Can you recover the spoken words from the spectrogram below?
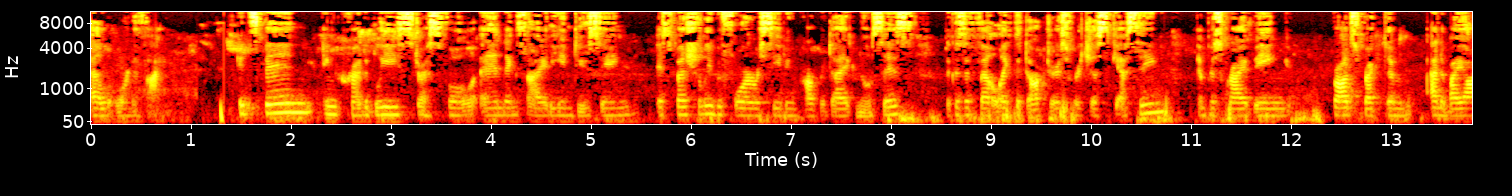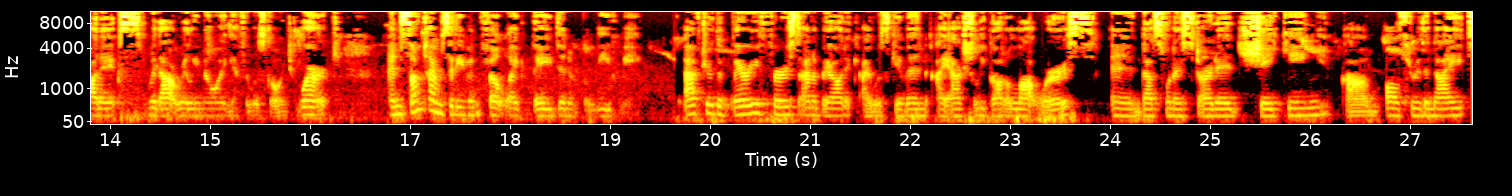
L-ornithine. It's been incredibly stressful and anxiety inducing, especially before receiving proper diagnosis, because it felt like the doctors were just guessing and prescribing broad spectrum antibiotics without really knowing if it was going to work. And sometimes it even felt like they didn't believe me. After the very first antibiotic I was given, I actually got a lot worse. And that's when I started shaking um, all through the night.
